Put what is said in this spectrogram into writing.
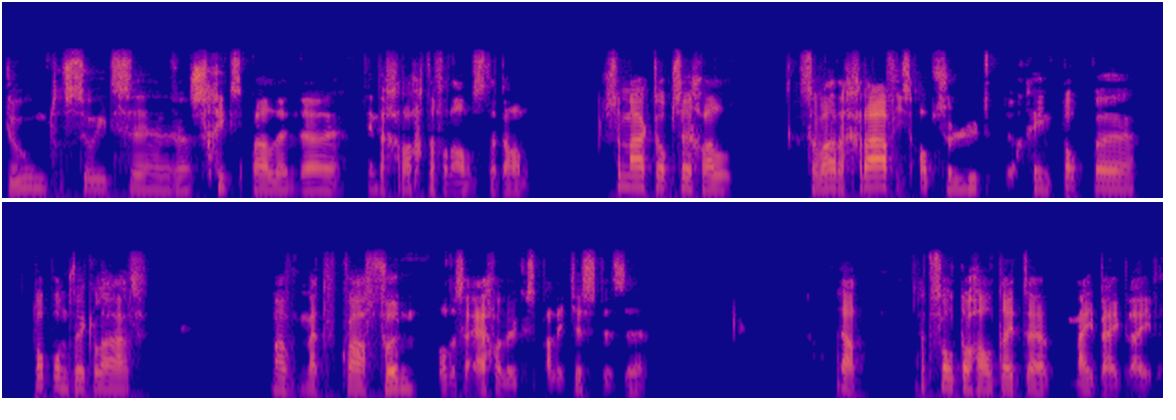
Amsterdam of zoiets, uh, zo'n schietspel in de, in de grachten van Amsterdam. Ze maakten op zich wel, ze waren grafisch absoluut geen top, topontwikkelaars. Maar met, qua fun hadden ze echt wel leuke spelletjes. Dus ja, het zal toch altijd mij bijblijven.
